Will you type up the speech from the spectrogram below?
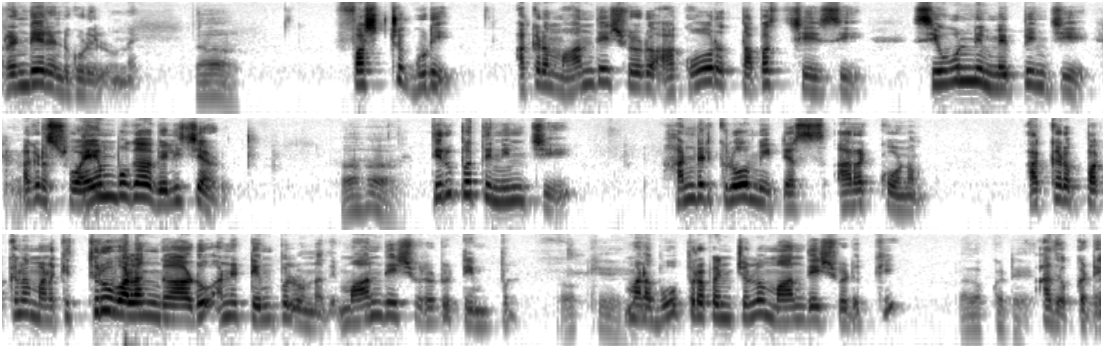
రెండే రెండు గుడిలు ఉన్నాయి. ఫస్ట్ గుడి అక్కడ మాందేశ్వరుడు అఘోర తపస్సు చేసి శివుణ్ణి మెప్పించి అక్కడ స్వయంభుగా వెలిచాడు. తిరుపతి నుంచి హండ్రెడ్ కిలోమీటర్స్ అరక్కోణం. అక్కడ పక్కన మనకి తిరువలంగాడు అనే టెంపుల్ ఉన్నది. మాందేశ్వరుడు టెంపుల్. మన భూప్రపంచంలో మాందేశ్వరుడికి అదొక్కటే. అదొక్కటే.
